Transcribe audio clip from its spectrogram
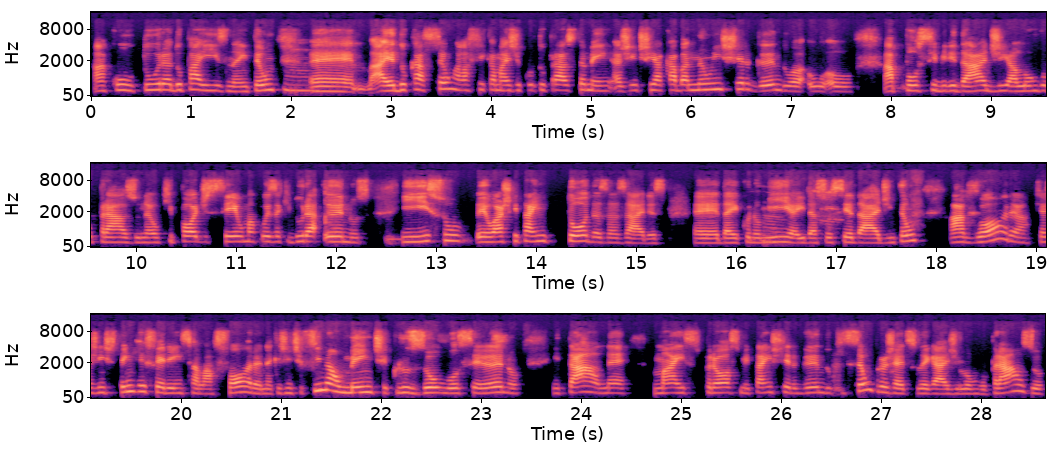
a cultura do país, né? Então, hum. É, a educação, ela fica mais de curto prazo também. A gente acaba não enxergando a, a, a possibilidade a longo prazo, né? O que pode ser uma coisa que dura anos anos, e isso eu acho que está em todas as áreas é, da economia e da sociedade. Então, agora que a gente tem referência lá fora, né, que a gente finalmente cruzou o oceano e está né, mais próximo e está enxergando que são projetos legais de longo prazo,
